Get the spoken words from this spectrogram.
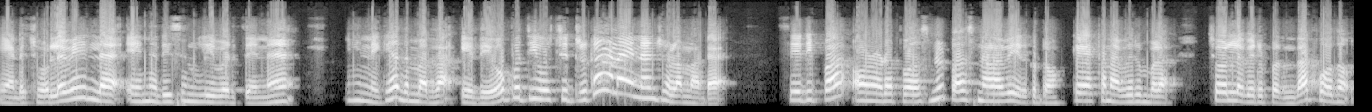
என்கிட்ட சொல்லவே இல்ல. என்ன ரீசன் லீவ் எடுத்தேன்னு. இன்னைக்கு அது மாதிரிதான். எதையோ பத்தி யோசிச்சுட்டு இருக்கேன் ஆனா என்னன்னு சொல்ல மாட்டேன். சரிப்பா உன்னோட பர்சனல் பர்சனலாவே இருக்கட்டும். கேட்க நான் விரும்பல. சொல்ல விருப்பம் இருந்தா போதும்.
